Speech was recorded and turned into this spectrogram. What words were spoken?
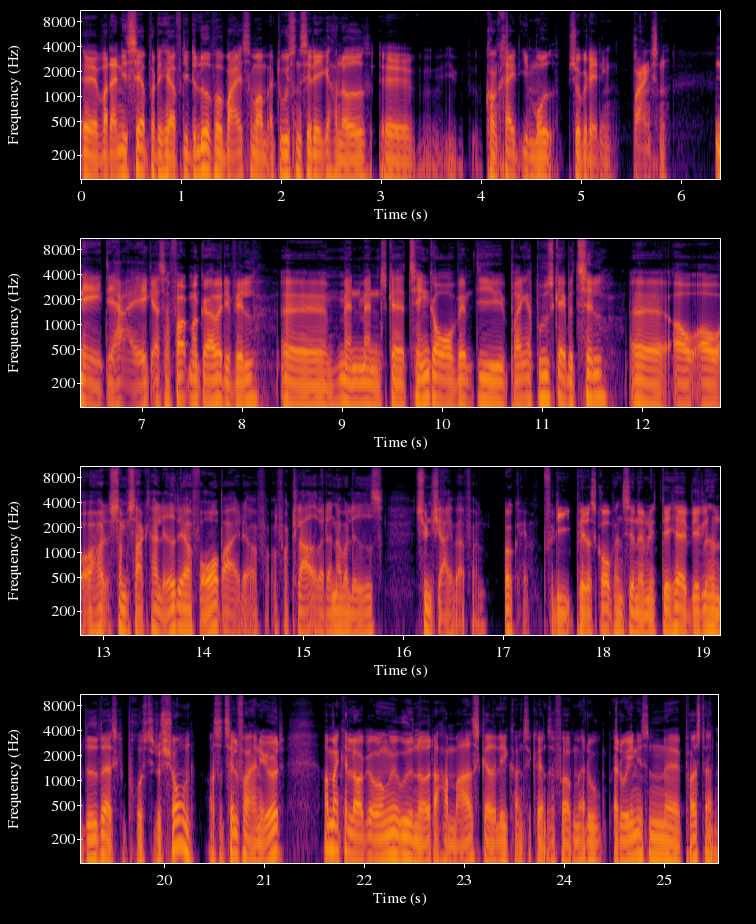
øh, hvordan I ser på det her. Fordi det lyder på mig som om, at du sådan set ikke har noget øh, konkret imod sugar dating-branchen. Nej, det har jeg ikke. Altså, folk må gøre, hvad de vil. Øh, men man skal tænke over, hvem de bringer budskabet til, øh, og, og, og som sagt har lavet det her forarbejde og, og forklaret, hvordan der var ledes. Synes jeg i hvert fald. Okay, fordi Peter Skorp, han siger nemlig, at det her er i virkeligheden hvidvaske prostitution, og så tilføjer han i øvrigt, og man kan lokke unge ud i noget, der har meget skadelige konsekvenser for dem. Er du, er du enig i sådan en øh, påstand?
